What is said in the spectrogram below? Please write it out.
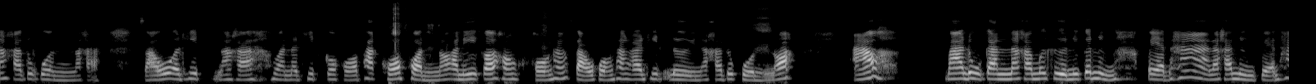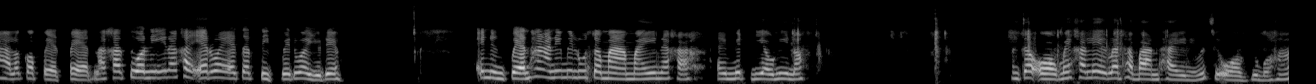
นะคะ ทุกคนนะคะเสาร์อาทิตย์นะคะ วันอาทิตย์ก็ขอพักขอผ่อนเนาะอันนี้ก็ของของทั้งเสาร์ของทั้งอาทิตย์เลยนะคะ ทุกคนเนาะเอามาดูกันนะคะ เมื่อคืนนี้ก็หนึ่งแปดห้านะคะหนึ่งแปดห้าแล้วก็แปดแปดนะคะ ตัวนี้นะคะแอดว่าแอดจะติดไปด้วยอยู่เด้ ไอหนึ่งแปดห้านี่ไม่รู้จะมาไหมนะคะ ไอเม็ดเดียวนี่เนาะมันจะออกไหมคะเลขรัฐบาลไทยนี่มันจะออกอยู่บ่ฮะ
